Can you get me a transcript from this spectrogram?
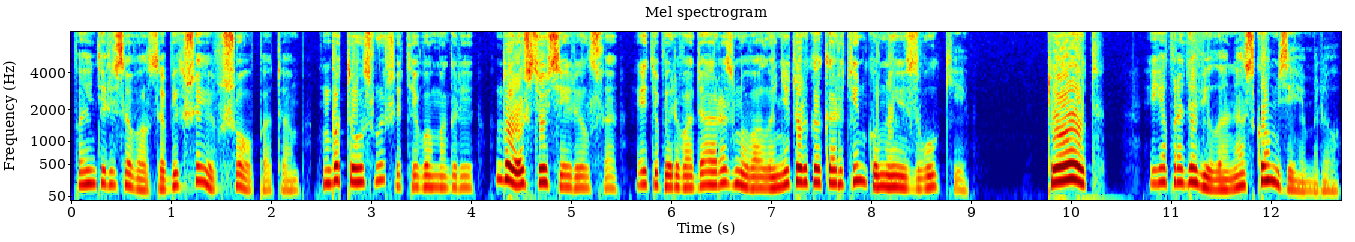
Поинтересовался Бекшеев шепотом, будто услышать его могли. Дождь усилился, и теперь вода размывала не только картинку, но и звуки. «Тут!» Я продавила носком землю.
